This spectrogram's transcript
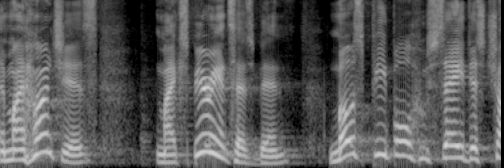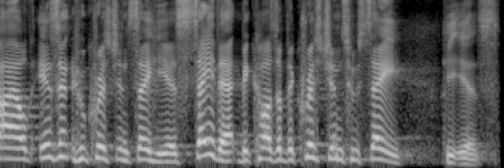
And my hunch is, my experience has been, most people who say this child isn't who Christians say he is say that because of the Christians who say he is,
